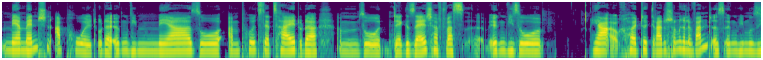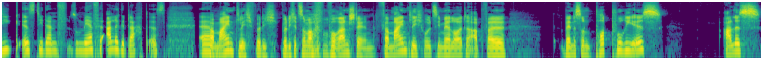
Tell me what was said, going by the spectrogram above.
mehr Menschen abholt oder irgendwie mehr so am Puls der Zeit oder am so der Gesellschaft, was äh, irgendwie so ja auch heute gerade schon relevant ist, irgendwie Musik ist, die dann so mehr für alle gedacht ist. Ähm, Vermeintlich würde ich, würde ich jetzt nochmal voranstellen. Vermeintlich holt sie mehr Leute ab, weil wenn es so ein Potpourri ist, alles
